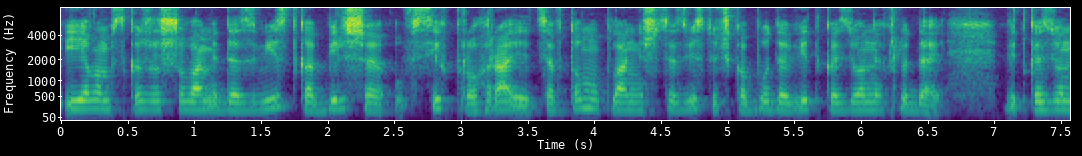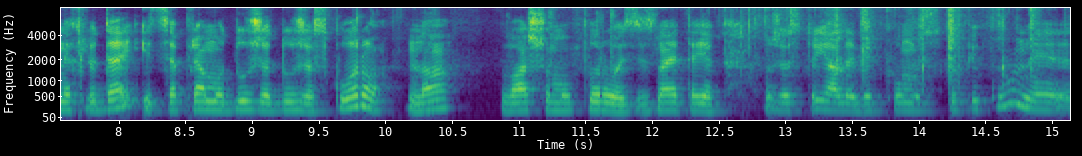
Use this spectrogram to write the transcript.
І я вам скажу, що вам іде звістка, більше у всіх програється в тому плані, що ця звісточка буде від казьонних людей. Від казьонних людей, і це прямо дуже-дуже скоро на вашому порозі. Знаєте, як вже стояли в якомусь тупіку, не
